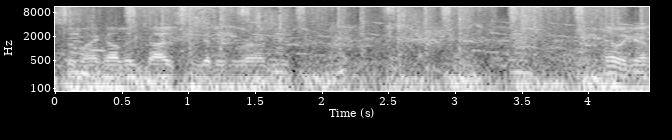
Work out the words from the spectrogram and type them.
So my other guys can get it around. There we go.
